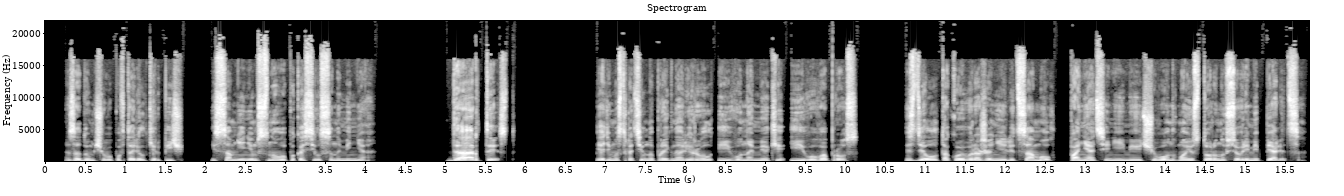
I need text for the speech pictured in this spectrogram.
— задумчиво повторил кирпич и с сомнением снова покосился на меня. «Да, артист?» Я демонстративно проигнорировал и его намеки, и его вопрос. Сделал такое выражение лица, мол, понятия не имею, чего он в мою сторону все время пялится.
